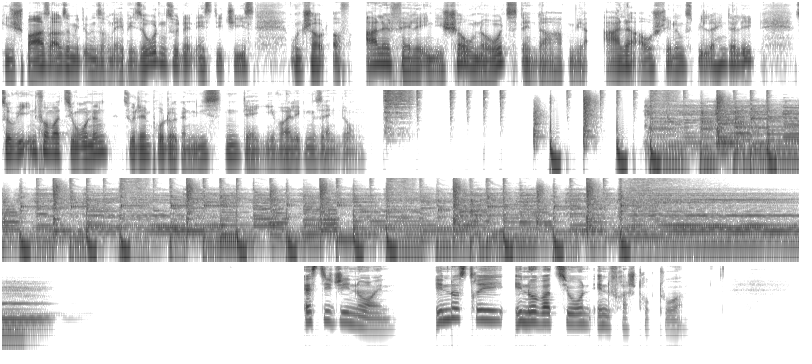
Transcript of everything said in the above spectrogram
Viel Spaß also mit unseren Episoden zu den SDGs und schaut auf alle Fälle in die Show Notes, denn da haben wir alle Ausstellungsbilder hinterlegt, sowie Informationen zu den Protagonisten der jeweiligen Sendung. SDG 9 Industrie, Innovation, Infrastruktur.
